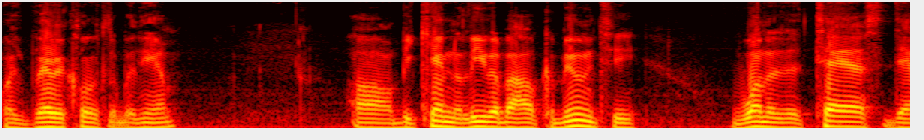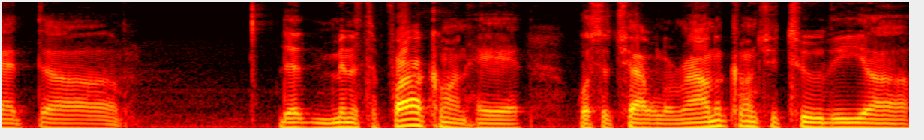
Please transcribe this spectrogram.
worked very closely with him, uh, became the leader of our community. One of the tasks that uh, that Minister Farrakhan had was to travel around the country to the uh,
